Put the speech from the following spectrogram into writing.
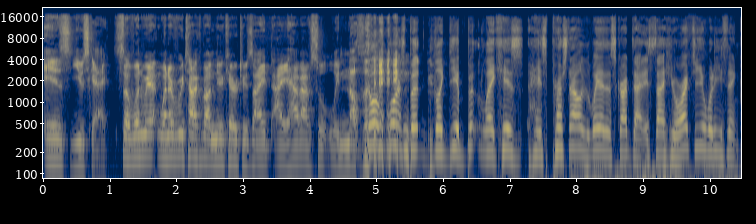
is Yusuke. So when we, whenever we talk about new characters, I, I have absolutely nothing. no, of course, but like the like his his personality, the way I describe that, is that heroic to you? What do you think?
